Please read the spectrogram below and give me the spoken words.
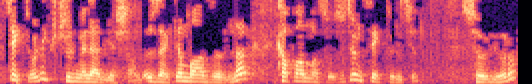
sektörde küçülmeler yaşandı. Özellikle mağazalarında kapanma sözü tüm sektör için söylüyorum.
